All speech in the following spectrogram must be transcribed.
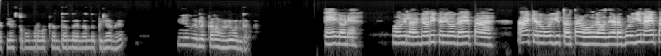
ನೆಕ್ಲೆಸ್ ತೊಗೊಂಬರ್ಬೇಕಂತಂದ ನಂದು ಪಿಲ್ಯಾನೆ. ಏನು ಲೆಕ್ಕನ ಒಂದೆ. ಏ ಗೌಡೆ ಹೋಗಿಲ್ಲ ಗೌರಿ ಕರಿ ಹೋಗ ಆಕೆರ ಹೋಗಿ ತರ್ತಾಳ ಹೋಗ ಒಂದೆರಡು ಗುಳ್ಗಿನ ಯಪ್ಪ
